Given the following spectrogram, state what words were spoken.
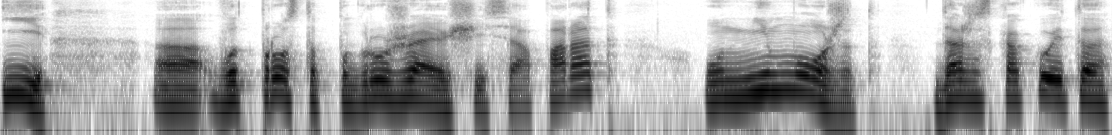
И э, вот просто погружающийся аппарат, он не может даже с какой-то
